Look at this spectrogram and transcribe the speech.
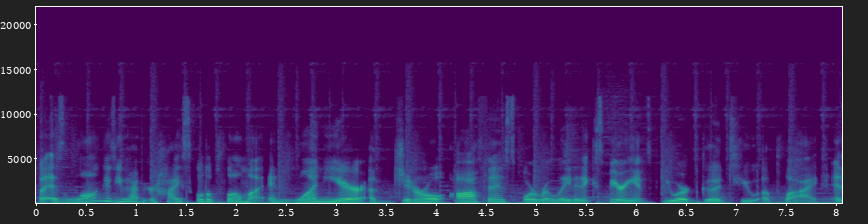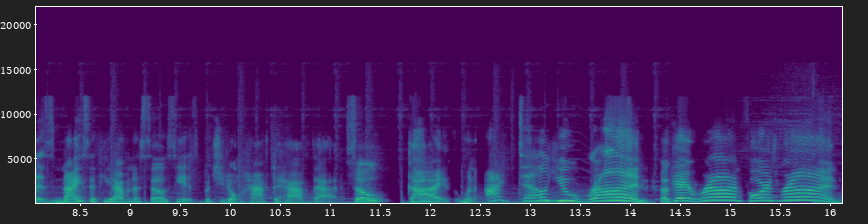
But as long as you have your high school diploma and one year of general office or related experience, you are good to apply. And it's nice if you have an associate's, but you don't have to have that. So, guys, when I tell you run, okay, run, Forrest, run.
